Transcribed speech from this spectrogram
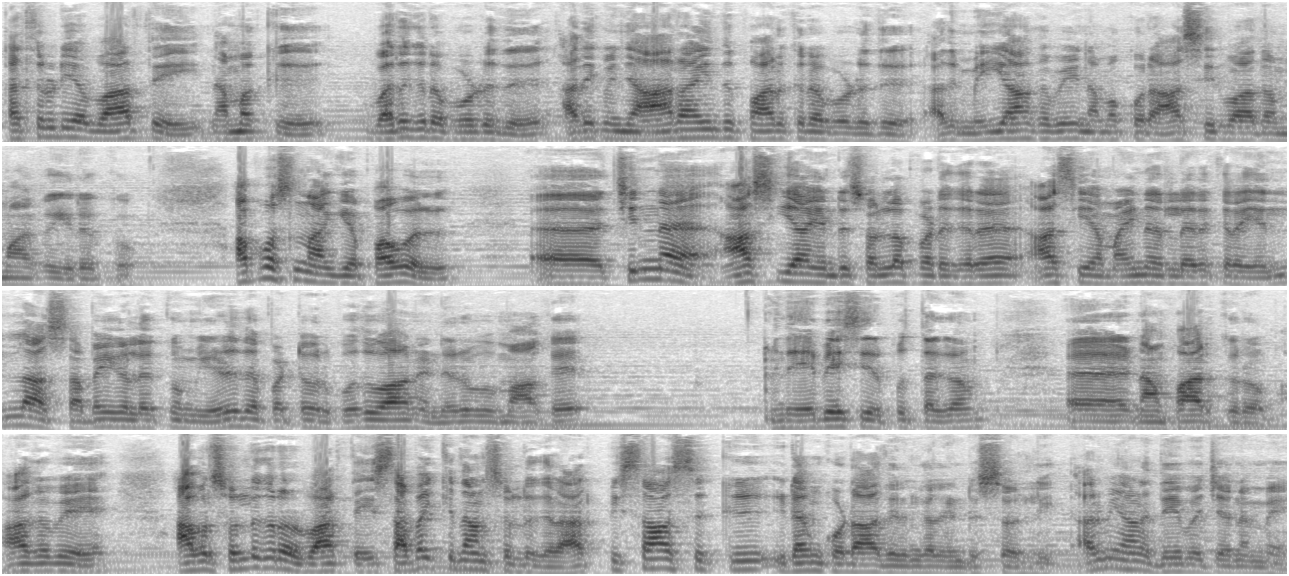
கத்தருடைய வார்த்தை நமக்கு வருகிற பொழுது அதை கொஞ்சம் ஆராய்ந்து பார்க்கிற பொழுது அது மெய்யாகவே நமக்கு ஒரு ஆசீர்வாதமாக இருக்கும். அப்போஸ் ஆகிய பவுல் சின்ன ஆசியா என்று சொல்லப்படுகிற ஆசியா மைனரில் இருக்கிற எல்லா சபைகளுக்கும் எழுதப்பட்ட ஒரு பொதுவான நிறுவமாக இந்த எபேசியர் புத்தகம் நாம் பார்க்கிறோம். ஆகவே அவர் சொல்லுகிற ஒரு வார்த்தை சபைக்கு தான் சொல்லுகிறார் பிசாசுக்கு இடம் கொடாதிருங்கள் என்று சொல்லி. அருமையான தேவ ஜனமே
